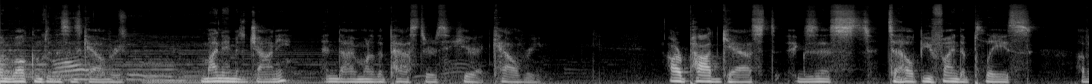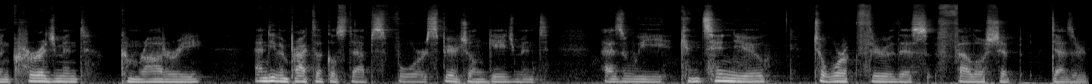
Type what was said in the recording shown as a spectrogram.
and welcome to This is Calvary. My name is Jonny, and I'm one of the pastors here at Calvary. Our podcast exists to help you find a place of encouragement, camaraderie, and even practical steps for spiritual engagement as we continue to work through this fellowship desert.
